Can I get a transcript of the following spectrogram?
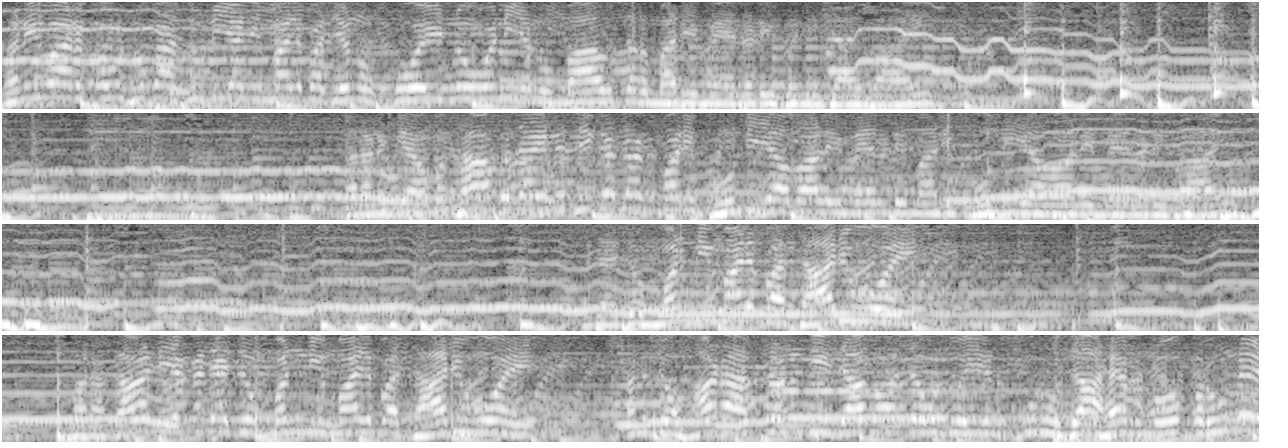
ઘણી વાર કહું છું કે આ દુનિયાની મારી પાસે એનું કોઈ ન હોય એનું માવતર મારી મેલડી બની જાય ભાઈ. કારણ કે અમથા બધા નથી કહેતા કે મારી ભૂંડિયા વાળી મેલડી, મારી ભૂંડિયા વાળી મેલડી ભાઈ. કદાચ જો મનની મારી પાસે ધાર્યું હોય, મારા ગાંડિયા કદાચ જો મનની મારી પાસે ધાર્યું હોય, અને જો હાડા ત્રણથી જવા જવું જોઈએ પૂરું જાહેર ન કરું ને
